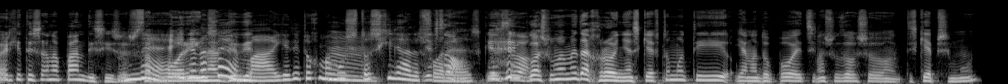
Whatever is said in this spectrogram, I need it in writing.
έρχεται σαν απάντηση ίσως. ναι, θα μπορεί είναι ένα να τη δι- θέμα, γιατί το έχουμε ακούσει Μμμ. τόσες χιλιάδες Γι' αυτό, φορές. γι' αυτό. Εγώ, ας πούμε, με τα χρόνια σκέφτομαι ότι, για να το πω έτσι, να σου δώσω τη σκέψη μου,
